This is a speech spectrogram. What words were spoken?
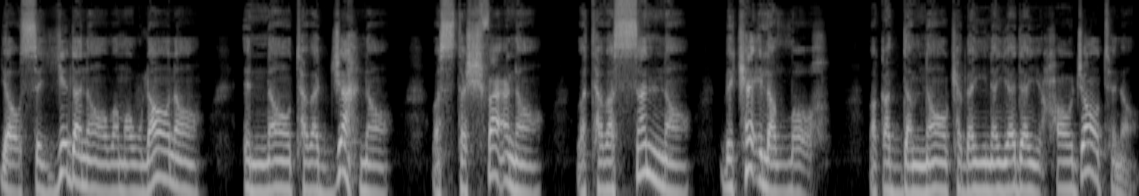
یا سیدنا و مولانا انا توجهنا و استشفعنا و توسلنا بك الى الله و قدمناک بین یدی حاجاتنا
